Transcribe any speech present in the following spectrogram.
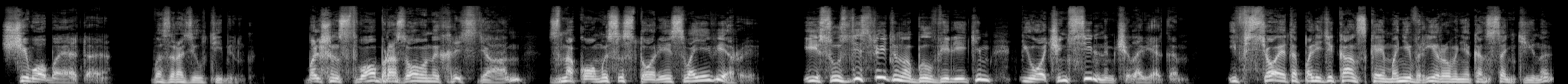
С чего бы это? — возразил Тибинг. «Большинство образованных христиан знакомы с историей своей веры. Иисус действительно был великим и очень сильным человеком. И все это политиканское маневрирование Константина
